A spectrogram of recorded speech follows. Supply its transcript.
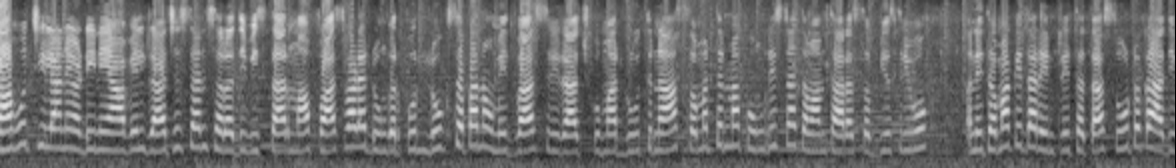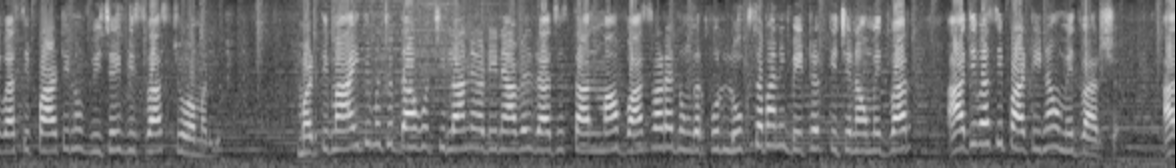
દાહોદ જિલ્લાને અડીને આવેલ રાજસ્થાન સરહદી વિસ્તારમાં ફાસવાડા ડુંગરપુર લોકસભાના ઉમેદવાર શ્રી રાજકુમાર રૂતના સમર્થનમાં કોંગ્રેસના તમામ ધારાસભ્યશ્રીઓ અને ધમાકેદાર એન્ટ્રી થતાં સો ટકા આદિવાસી પાર્ટીનો વિજય વિશ્વાસ જોવા મળ્યો. મળતી માહિતી મુજબ દાહોદ જિલ્લાને અડીને આવેલ રાજસ્થાનમાં વાસવાડા ડુંગરપુર લોકસભાની બેઠક કે જેના ઉમેદવાર આદિવાસી પાર્ટીના ઉમેદવાર છે. આ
